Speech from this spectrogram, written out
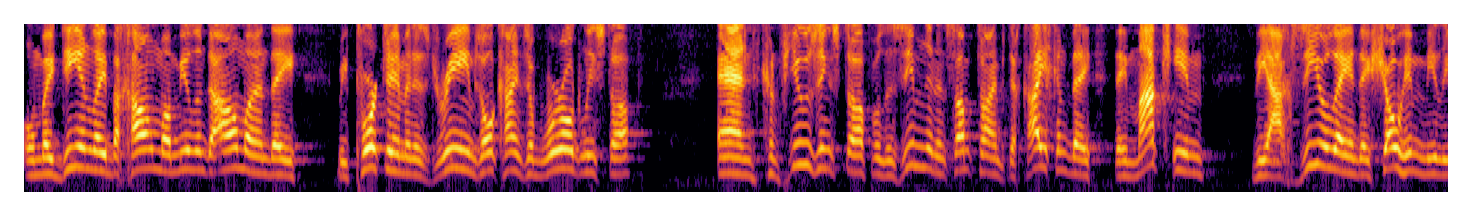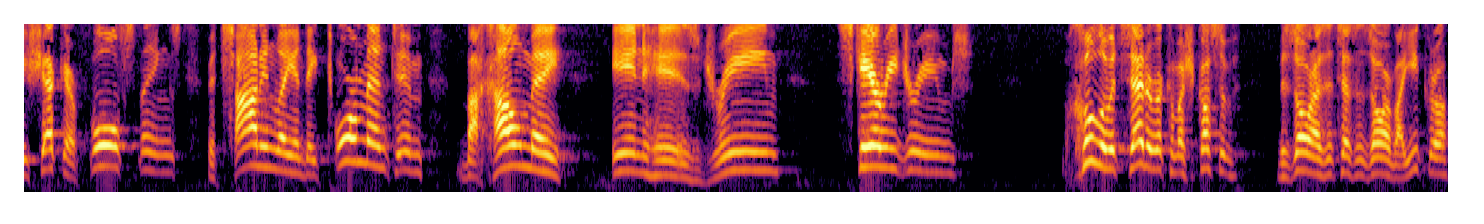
Umedian le Bachalma Milan Alma, and they report to him in his dreams all kinds of worldly stuff and confusing stuff with Zimnin, and sometimes the Chaichenbe, they mock him, Viachziule, and they show him Mili Sheker, false things, Vitzarinle, and they torment him, Bachalme, in his dream, scary dreams, Chulu, etc., Kamashkosav Bizor, as it says in Zohar Vayikra,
